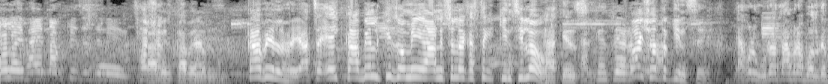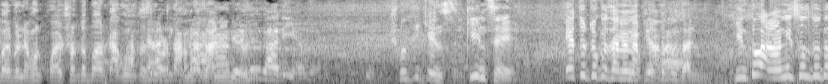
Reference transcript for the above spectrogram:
না না এই ভাইয়ের নাম কি যে যিনি কাবেল কাবেল আমি। কাবিল ভাই আচ্ছা এই কাবিল কি জমি আনিসুলের কাছ থেকে কিনছিল? হ্যাঁ কয় শত কিনছে? এখন ওটা তো আমরা বলতে পারবেন। এখন কয়েক শত বার কাগজ ওটা তো আমরা জানি না। শুনছি কিনছে। কিনছে? এতটুকু জানেন আপনারা। কিন্তু আনিসুল যদি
